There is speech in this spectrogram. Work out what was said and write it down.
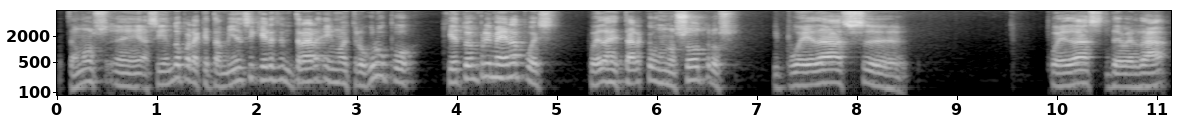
Estamos eh, haciendo para que también si quieres entrar en nuestro grupo Quieto en Primera, pues puedas estar con nosotros y puedas, eh, puedas de verdad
